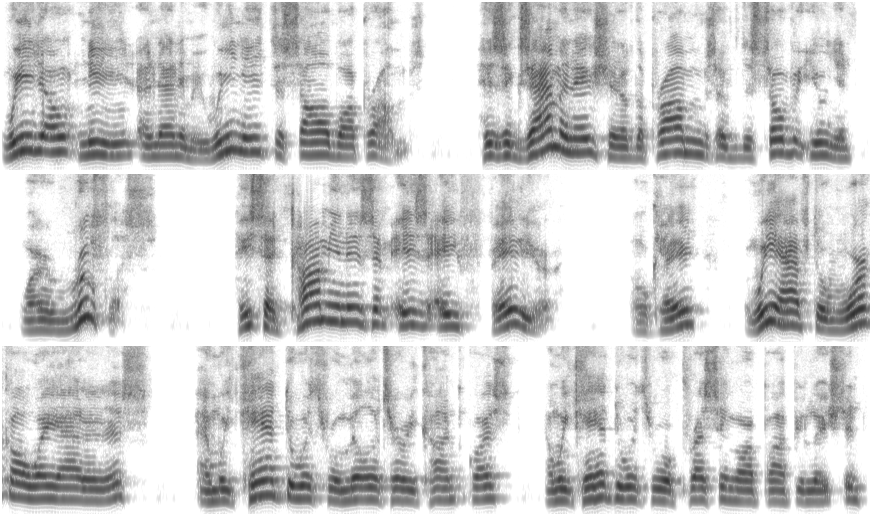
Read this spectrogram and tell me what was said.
We don't need an enemy. We need to solve our problems. His examination of the problems of the Soviet Union were ruthless. He said communism is a failure. Okay? We have to work our way out of this, and we can't do it through military conquest, and we can't do it through oppressing our population.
